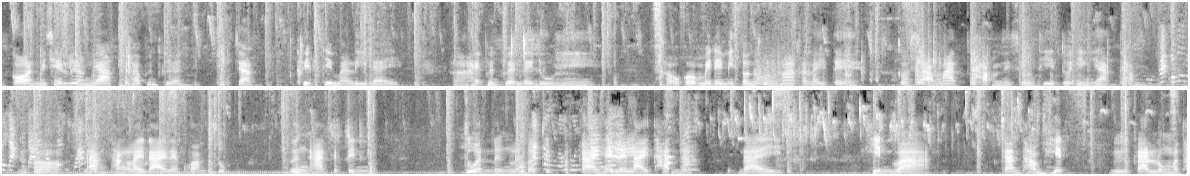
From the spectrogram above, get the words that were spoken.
ำก้อนไม่ใช่เรื่องยากนะคะเพื่อนๆ จากคลิปที่มารีได้ ให้เพื่อนๆได้ดูนี้ เขาก็ไม่ได้มีต้นทุนมากอะไรแต่ ก็สามารถทำในสิ่งที่ตัวเองอยากทำแล้วก็สร้างทั้งรายได้และความสุข ซึ่งอาจจะเป็นส่วนหนึ่งแล้วก็จุดประกายให้หลาย ๆ ท่านนะ ได้เห็นว่าการทำเห็ด หรือการลงมาท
